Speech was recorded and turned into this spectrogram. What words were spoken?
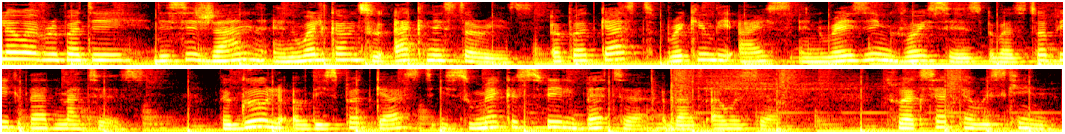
Hello, everybody. This is Jeanne, and welcome to Acne Stories, a podcast breaking the ice and raising voices about a topic that matters. The goal of this podcast is to make us feel better about ourselves, to accept our skin,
